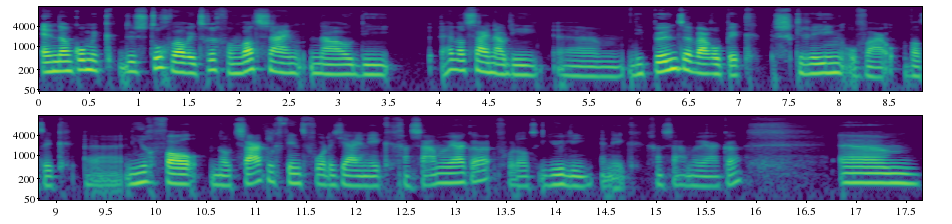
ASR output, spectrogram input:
en dan kom ik dus toch wel weer terug van wat zijn nou die hè, wat zijn nou die, um, die punten waarop ik screen of waar, wat ik uh, in ieder geval noodzakelijk vind voordat jij en ik gaan samenwerken, voordat jullie en ik gaan samenwerken. Um,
